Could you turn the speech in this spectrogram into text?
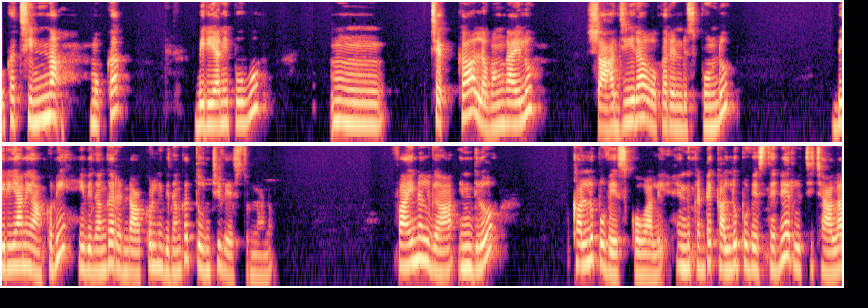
ఒక చిన్న ముక్క బిర్యానీ పువ్వు చెక్క లవంగాయలు షాజీరా ఒక రెండు స్పూన్లు బిర్యానీ ఆకుని ఈ విధంగా రెండు ఆకుల్ని ఈ విధంగా తుంచి వేస్తున్నాను. ఫైనల్గా ఇందులో కల్లుపు వేసుకోవాలి. ఎందుకంటే కల్లుపు వేస్తేనే రుచి చాలా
